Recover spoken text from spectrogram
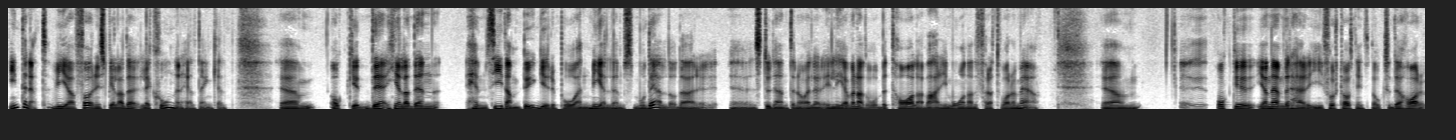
internet, via förinspelade lektioner helt enkelt. Um, och det, hela den hemsidan bygger på en medlemsmodell då, där eh, studenterna eller eleverna då betalar varje månad för att vara med. Um, och eh, jag nämnde det här i första avsnittet också. Det har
